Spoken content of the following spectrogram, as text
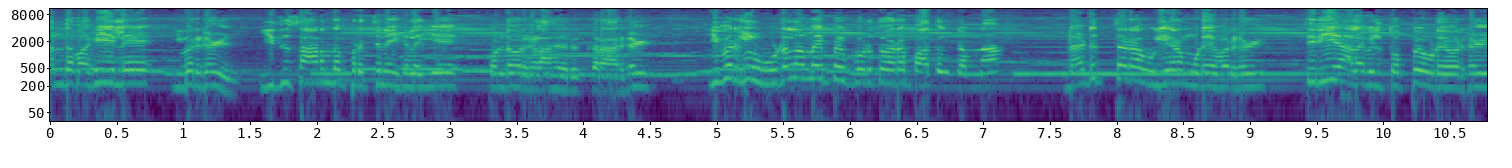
அந்த வகையிலே இவர்கள் இது சார்ந்த பிரச்சனைகளையே கொண்டவர்களாக இருக்கிறார்கள். இவர்கள் உடலமைப்பை பொறுத்தவரை பார்த்துக்கிட்டோம்னா நடுத்தர உயரம் உடையவர்கள் சிறிய அளவில் தொப்பை உடையவர்கள்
